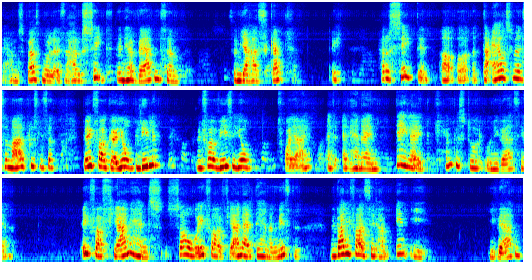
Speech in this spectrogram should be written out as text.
ham spørgsmål, altså har du set den her verden, som, som jeg har skabt? Ikke? Har du set den? Og, og, og der er jo simpelthen så meget pludselig så, det er ikke for at gøre Job lille, men for at vise Job, tror jeg, at, at han er en del af et kæmpestort univers her. Ikke for at fjerne hans sorg, ikke for at fjerne alt det, han har mistet, men bare lige for at sætte ham ind i, i verden.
